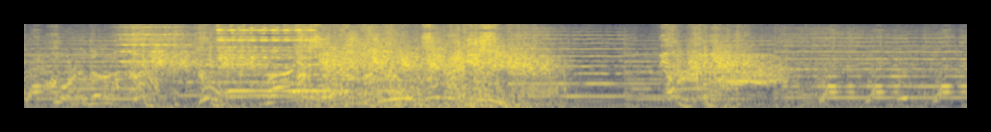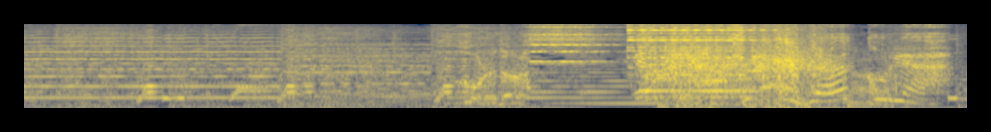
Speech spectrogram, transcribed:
これだ。これだ。なんこりゃ。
